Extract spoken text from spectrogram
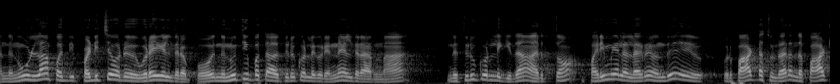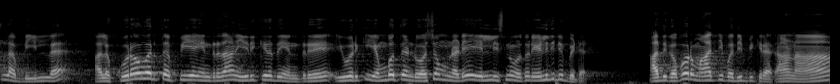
அந்த நூல்லாம் பதி படித்த ஒரு உரை எழுதுகிறப்போ இந்த நூற்றி பத்தாவது திருக்குறளுக்கு என்ன எழுதுறாருன்னா இந்த திருக்குறளுக்கு தான் அர்த்தம். பரிமேலாளர் வந்து ஒரு பாட்டை சொல்கிறார் அந்த பாட்டில் அப்படி இல்லை. அதில் குறவர் தப்பிய என்று தான் இருக்கிறது என்று இவருக்கு 82 வருஷம் முன்னாடியே எல்லிஸ்னு ஒருத்தர் எழுதிட்டு போயிட்டார். அதுக்கப்புறம் மாற்றி பதிப்பிக்கிறார். ஆனால்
